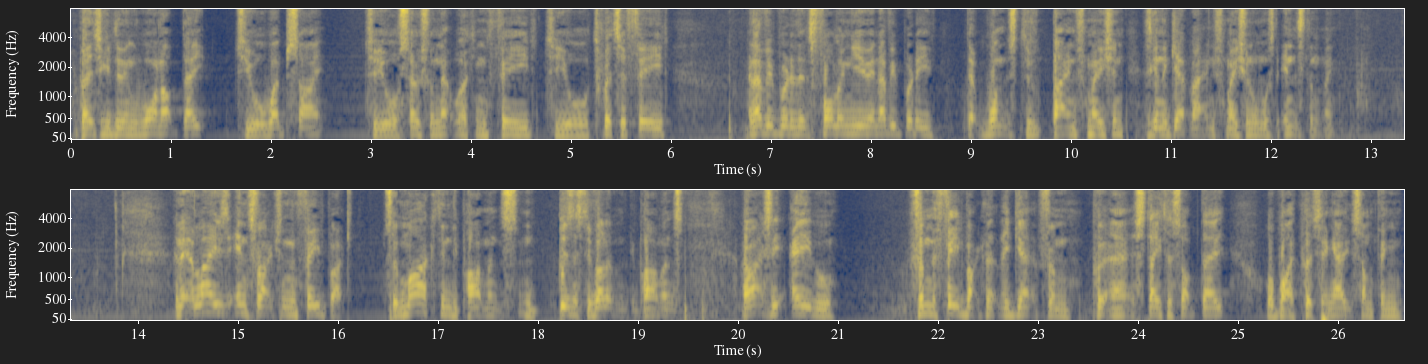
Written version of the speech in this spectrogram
You're basically doing one update to your website, to your social networking feed, to your Twitter feed, and everybody that's following you and everybody that wants to, that information is going to get that information almost instantly. And it allows interaction and feedback. So marketing departments and business development departments are actually able, from the feedback that they get from putting out uh, a status update or by putting out something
